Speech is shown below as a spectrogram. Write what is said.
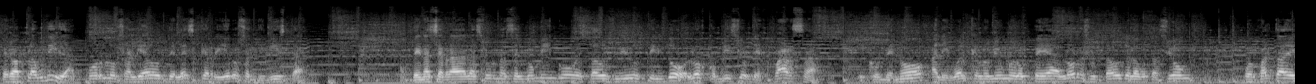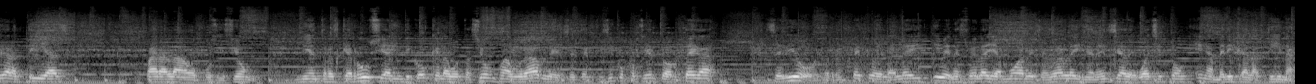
pero aplaudida por los aliados del ex guerrillero sandinista. Apenas cerradas las urnas el domingo, Estados Unidos tildó los comicios de farsa y condenó, al igual que la Unión Europea, los resultados de la votación por falta de garantías para la oposición, mientras que Rusia indicó que la votación favorable, 75% a Ortega, se dio el respeto de la ley y Venezuela llamó a rechazar la injerencia de Washington en América Latina.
